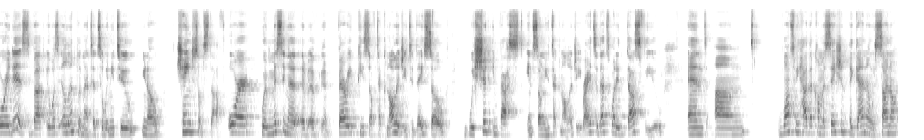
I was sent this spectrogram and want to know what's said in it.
or it is but it was ill implemented so we need to you know change some stuff. Or we're missing a, a, a very piece of technology today so we should invest in some new technology right? So that's what it does for you. And um, once we had that conversation again and we sign off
